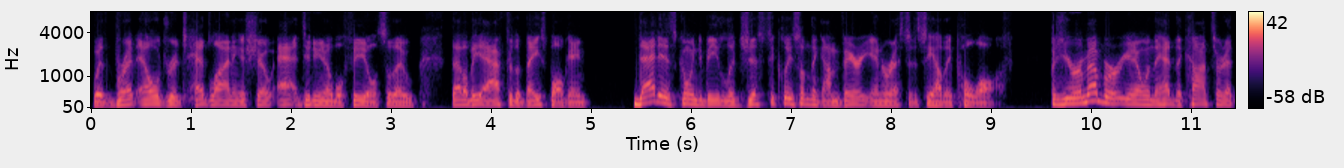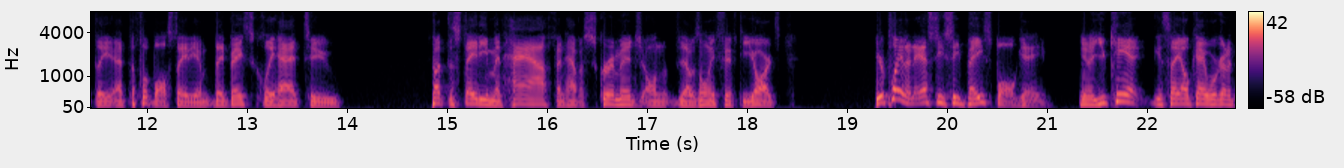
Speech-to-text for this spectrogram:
with Brett Eldredge headlining a show at Dudy Noble Field. So they, that'll be after the baseball game. That is going to be logistically something I'm very interested to see how they pull off. Because you remember, you know, when they had the concert at the at the football stadium, they basically had to cut the stadium in half and have a scrimmage on that was only 50 yards. You're playing an SEC baseball game. You know, you can't you say, okay, we're gonna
